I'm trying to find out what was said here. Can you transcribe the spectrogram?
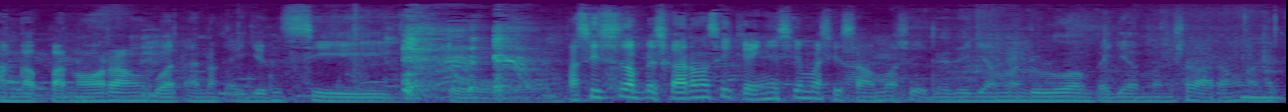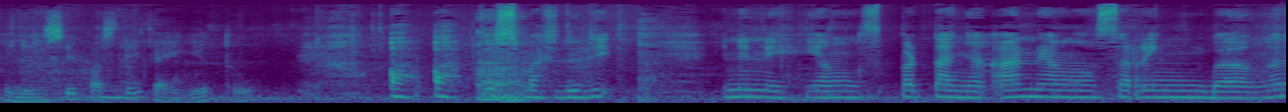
anggapan orang buat anak agensi gitu. Pasti sampai sekarang sih kayaknya sih masih sama sih. Dari zaman dulu sampai zaman sekarang anak agensi pasti kayak gitu. Oh, oh, terus Mas Dudi, ini nih yang pertanyaan yang sering banget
